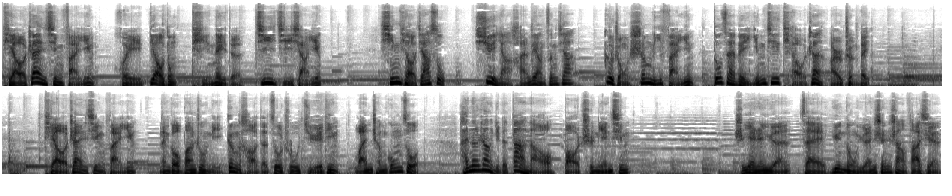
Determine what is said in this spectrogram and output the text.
挑战性反应会调动体内的积极响应，心跳加速，血氧含量增加，各种生理反应都在为迎接挑战而准备。挑战性反应能够帮助你更好地做出决定、完成工作，还能让你的大脑保持年轻。实验人员在运动员身上发现，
